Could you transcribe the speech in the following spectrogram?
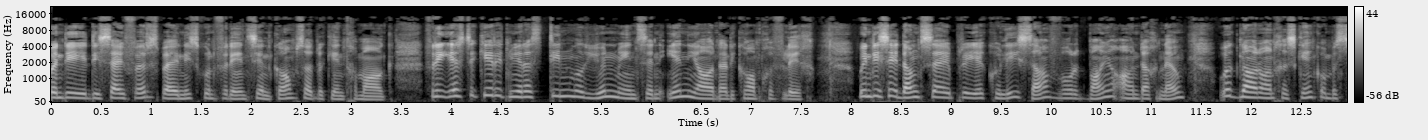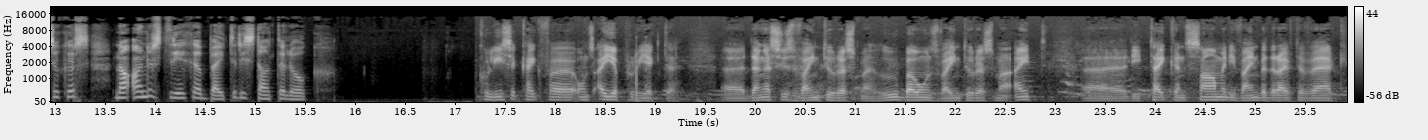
Wanneer die die syfers by 'n nuuskonferensie in Kaapstad bekend gemaak. Vir die eerste keer het meer as 10 miljoen mense in 1 jaar na die Kaap gevlieg. Wendy sê danksy projek Kolisa word baie aandag nou ook daaraan geskenk om besoekers na ander streke buite die stad te lok. Kolise kyk vir ons eie projekte. Uh dinge soos wyntoerisme. Hoe bou ons wyntoerisme uit? Uh die teiken saam met die wynbedryf te werk.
